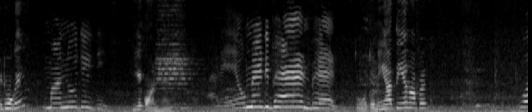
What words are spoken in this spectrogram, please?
एडमिट हो गई? मानू दीदी। ये कौन है? अरे वो मेरी बहन बहन। तो वो तो नहीं आती यहाँ पर। वो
